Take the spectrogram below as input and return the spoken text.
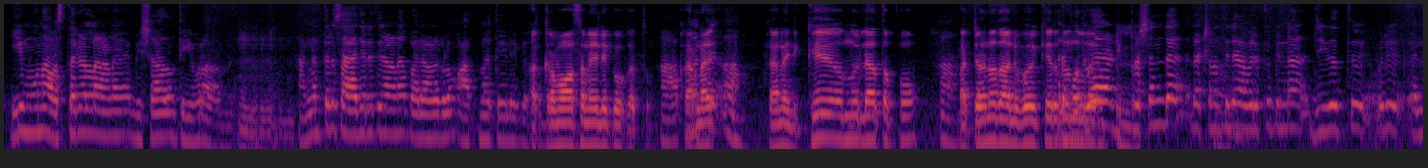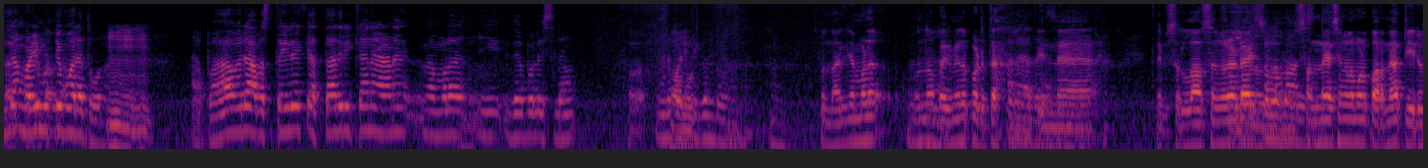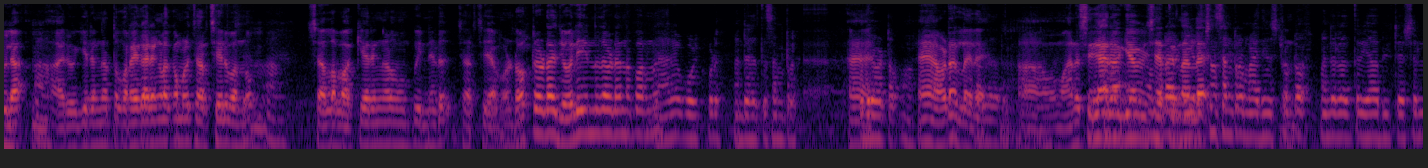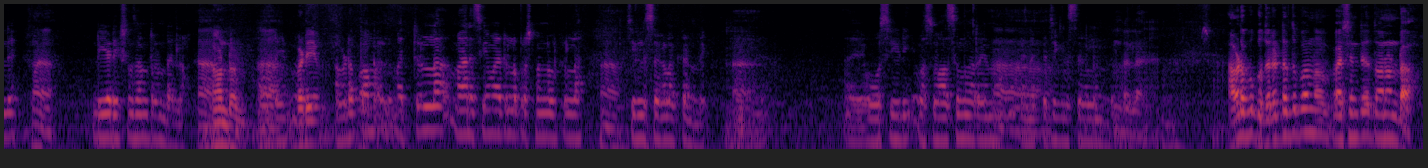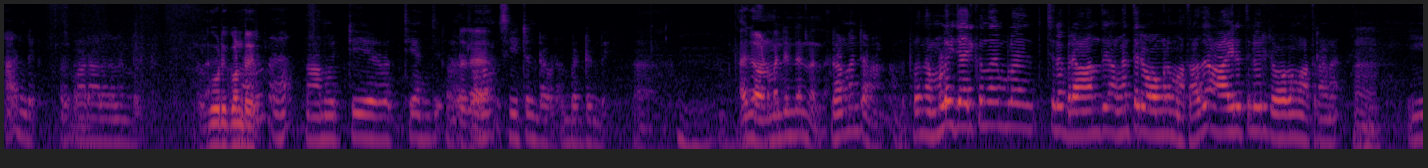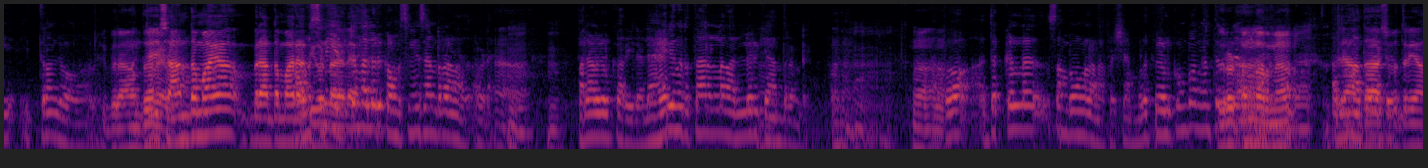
ഈ മൂന്ന് അവസ്ഥകളിലാണ് വിഷാദം തീവ്രമാകുന്നത്. അങ്ങനത്തെ ഒരു സാഹചര്യത്തിലാണ് പല ആളുകളും ആത്മഹത്യയിലേക്ക് എത്തുന്നത്. അക്രമവാസനയിലേക്കൊക്കെ എത്തും. കാരണം എനിക്ക് ഒന്നുമില്ലാത്തപ്പോ മറ്റവനത് അനുഭവിക്കരുത് ഡിപ്രഷന്റെ ലക്ഷണത്തിൽ അവർക്ക് പിന്നെ ജീവിതത്തിൽ ഒരു എല്ലാം വഴിമുട്ടി പോലെ തോന്നും. അപ്പൊ ആ ഒരു അവസ്ഥയിലേക്ക് എത്താതിരിക്കാനാണ് നമ്മൾ ഈ ഇതേപോലെ ഇസ്ലാം. അപ്പൊ എന്നാലും നമ്മൾ ഒന്ന് പരിമിതപ്പെടുത്താം. പിന്നെ നബിസുല്ലാസങ്ങളുടെ സന്ദേശങ്ങൾ നമ്മൾ പറഞ്ഞാൽ തീരൂല. ആരോഗ്യരംഗത്ത് കുറെ കാര്യങ്ങളൊക്കെ നമ്മൾ ചർച്ചയിൽ വന്നു. ഇൻഷാല്ല ബാക്കി കാര്യങ്ങൾ പിന്നീട് ചർച്ച ചെയ്യാം. ഡോക്ടർ എവിടെ? ജോലി ചെയ്യുന്നത് എവിടെയെന്ന് പറഞ്ഞു? ഞാൻ കോഴിക്കോട് മെന്റൽ ഹെൽത്ത് സെന്റർ അവിടെ ഉള്ളല്ലേ ആ. മാനസികാരോഗ്യ വിഷയത്തിൽ നല്ല centre institute of mental health റീഹാബിലിറ്റേഷനിൽ ആ, ഡി അഡിക്ഷൻ സെന്റർ ഉണ്ടല്ലോ അവിടെ ഇപ്പം മറ്റുള്ള മാനസികമായിട്ടുള്ള പ്രശ്നങ്ങൾക്കുള്ള ചികിത്സകളൊക്കെ ഉണ്ട്. ഒ സി ഡി വസവാസ് എന്ന് പറയുന്ന അതിനൊക്കെ ചികിത്സകളുണ്ട്. ഉണ്ടല്ലേ? അവിടെ ഇപ്പൊ കുതിരട്ടത്ത് ഇപ്പൊ പേഷ്യന്റ് തോന്നുന്നുണ്ടോ? ഉണ്ട്. ഒരുപാട് ആളുകളുണ്ട്. കൂടിക്കൊണ്ടുവരും നാനൂറ്റി എഴുപത്തി അഞ്ച് സീറ്റ് ഉണ്ട് അവിടെ. ബെഡ് ഉണ്ട്. അത് ഗവൺമെന്റിന്റെ തന്നെ ഗവൺമെന്റ് ആണ് നമ്മൾ വിചാരിക്കുന്നത് നമ്മൾ ചില ഭ്രാന്ത് അങ്ങനത്തെ രോഗങ്ങൾ മാത്രം. അത് ആയിരത്തിലൊരു രോഗം മാത്രമാണ് ഈ ഇത്തരം രോഗങ്ങൾ ശാന്തമായ ഏറ്റവും നല്ലൊരു കൗൺസിലിംഗ് സെന്റർ ആണ് അവിടെ. പല ആളുകൾക്കും അറിയില്ല. ലഹരി നിർത്താനുള്ള നല്ലൊരു കേന്ദ്രമുണ്ട്. അപ്പോ അതൊക്കെയുള്ള സംഭവങ്ങളാണ്. പക്ഷെ നമ്മൾ കേൾക്കുമ്പോ അങ്ങനത്തെ ആശുപത്രി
